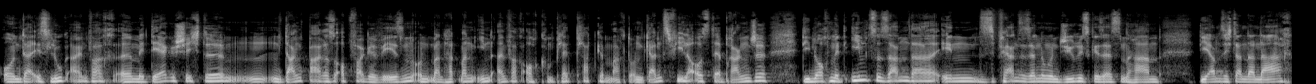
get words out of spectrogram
Und da ist Luke einfach äh, mit der Geschichte ein dankbares Opfer gewesen und man hat man ihn einfach auch komplett platt gemacht. Und ganz viele aus der Branche, die noch mit ihm zusammen da in Fernsehsendungen, Juries gesessen haben, die haben sich dann danach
